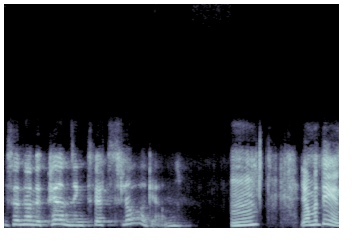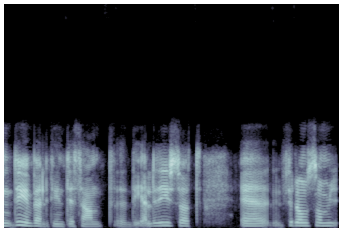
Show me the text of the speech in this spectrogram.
Och sen har vi penningtvättslagen. Mm. Ja men det är, en, det är en väldigt intressant eh, del. Det är ju så att eh, för de som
